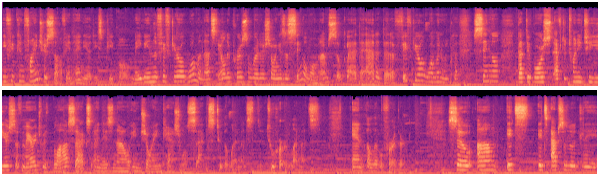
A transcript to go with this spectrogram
if you can find yourself in any of these people. Maybe in the 50 year old woman, that's the only person where they're showing is a single woman. I'm so glad they added that a 50 year old woman who single, got divorced after 22 years of marriage with blah sex and is now enjoying casual sex to the limits, to her limits, and a little further. So um, it's it's absolutely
